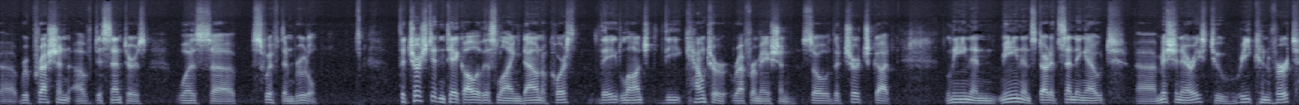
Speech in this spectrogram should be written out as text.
uh, repression of dissenters was uh, swift and brutal. The church didn't take all of this lying down, of course. They launched the Counter Reformation. So the church got lean and mean and started sending out uh, missionaries to reconvert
